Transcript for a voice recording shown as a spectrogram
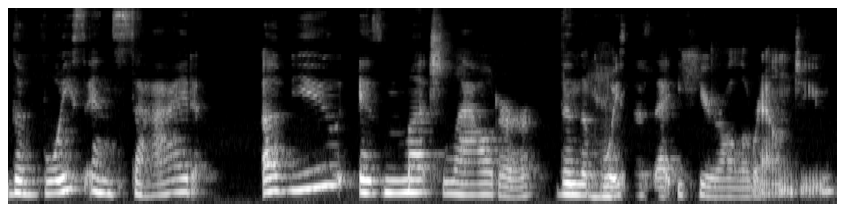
the voice inside of you is much louder than the yeah. voices that you hear all around you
